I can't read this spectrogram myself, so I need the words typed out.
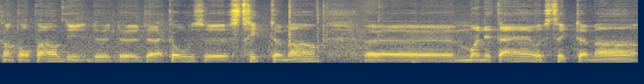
quand on parle de, la cause euh, strictement euh, monétaire, strictement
